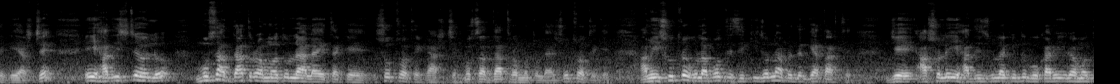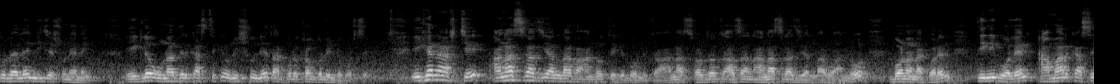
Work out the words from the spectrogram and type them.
থেকে আসছে। এই হাদিসটা হলো, মুসাদ্দাত রহমতুল্লাহ আলাই থেকে সূত্র থেকে আসছে, মুসাদ্দাত রহমতুল্লাহ সূত্র থেকে। আমি এই সূত্রগুলো বলতেছি, কী জন্য আপনাদের জ্ঞাতার্থে যে আসলে এই হাদিসগুলো কিন্তু বোখারি রহমতুল্লাহ আলাই নিজে শুনে নেই। এগুলো ওনাদের কাছ থেকে উনি শুনে তারপরে সংকলিত করছে। এখানে আসছে, আনাস রাজি আল্লাহ আনহু থেকে বর্ণিত। আনাস হজরত আসান আনাস রাজি আল্লাহ আনহু বর্ণনা করেন। তিনি বলেন, আমার কাছে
